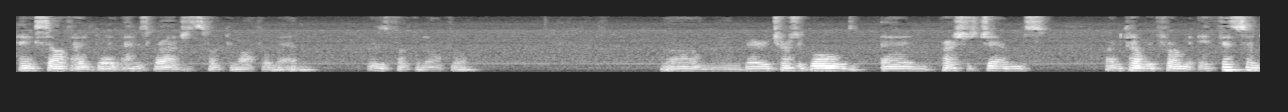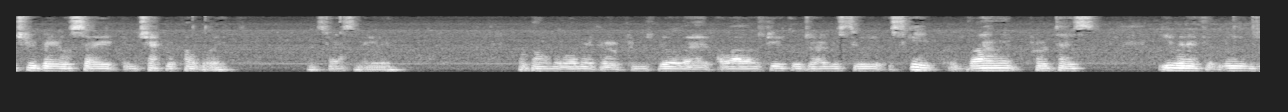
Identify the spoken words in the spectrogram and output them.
Hank Self had at his garage. It's fucking awful, man. It is fucking awful. Oh man, buried treasure gold and precious gems uncovered from a 5th century burial site in Czech Republic. That's fascinating. Oklahoma lawmaker approves bill that allows vehicle drivers to escape violent protests even if it means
